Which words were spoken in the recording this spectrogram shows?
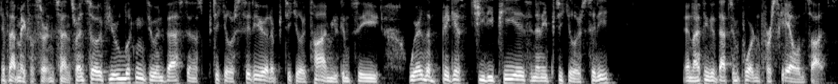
If that makes a certain sense, right? So if you're looking to invest in a particular city or at a particular time, you can see where the biggest GDP is in any particular city. And I think that that's important for scale and size.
